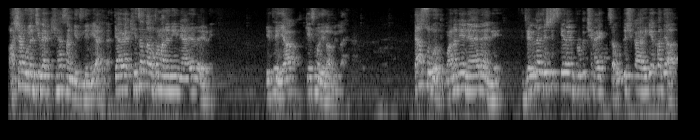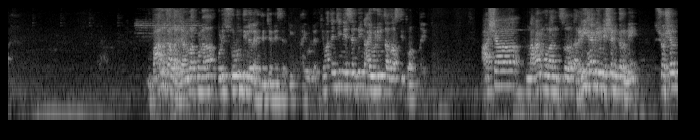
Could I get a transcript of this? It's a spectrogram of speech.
अशा मुलांची व्याख्या सांगितलेली आहे. त्या व्याख्येचाच अर्थ माननीय न्यायालयाने इथे या केसमध्ये लावलेला आहे. त्याचसोबत माननीय न्यायालयाने juvenile justice care and protection ऍक्टचा उद्देश काय आहे की एखाद्या बालकाला ज्यांना कुणा कोणी सोडून दिलेलं आहे त्यांच्या नैसर्गिक आई वडील किंवा त्यांची नैसर्गिक आई वडील आज अस्तित्वात नाही. अशा लहान मुलांचं रिहॅबिलिटेशन करणे सोशल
